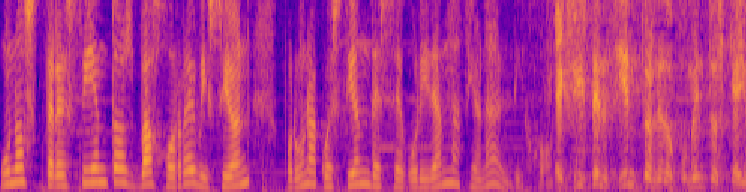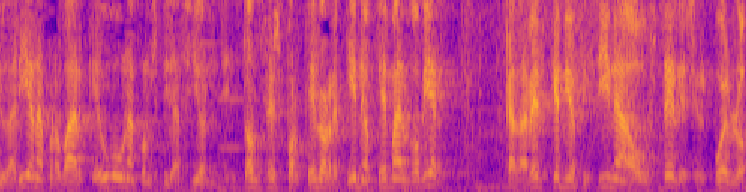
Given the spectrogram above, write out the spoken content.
unos 300 bajo revisión por una cuestión de seguridad nacional, dijo. Existen cientos de documentos que ayudarían a probar que hubo una conspiración. Entonces, ¿por qué lo retiene o quema el gobierno? Cada vez que mi oficina o ustedes, el pueblo,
